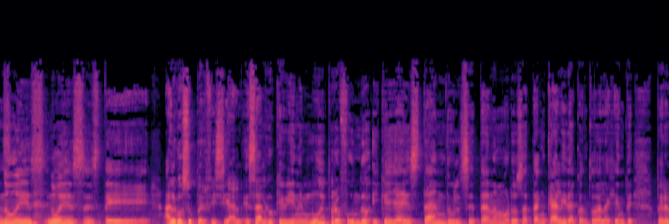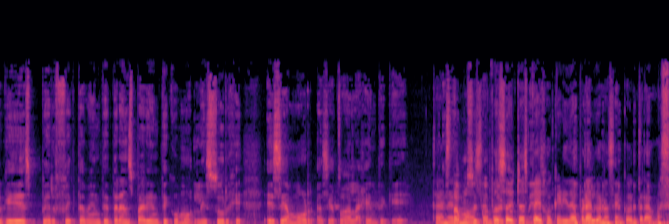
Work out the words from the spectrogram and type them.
No es, no es este, algo superficial, es algo que viene muy profundo y que ella es tan dulce, tan amorosa, tan cálida con toda la gente, pero que es perfectamente transparente como le surge ese amor hacia toda la gente que, Tan Estamos hermosa. pues soy tu espejo, querida, por algo nos encontramos.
